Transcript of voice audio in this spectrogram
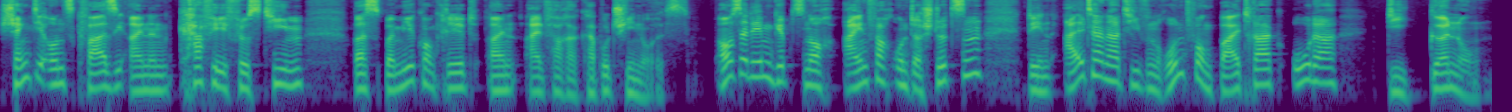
schenkt ihr uns quasi einen Kaffee fürs Team, was bei mir konkret ein einfacher Cappuccino ist. Außerdem gibt's noch einfach unterstützen, den alternativen Rundfunkbeitrag oder die Gönnung.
